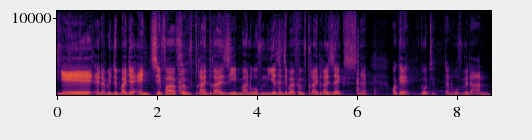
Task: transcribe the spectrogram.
Nee, äh, da müssen Sie bei der Endziffer 5337 anrufen. Hier sind Sie bei 5336. Ne? Okay, gut, dann rufen wir da an.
